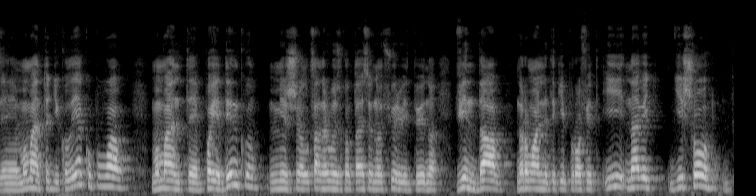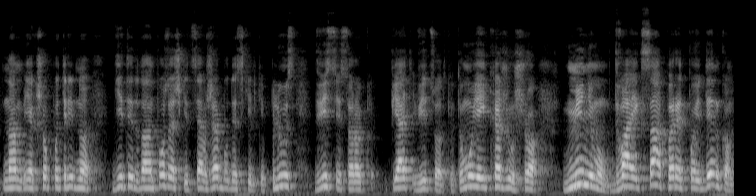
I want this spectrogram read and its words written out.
е, момент тоді, коли я купував, момент е, поєдинку між Олександром Вузиком та Сіном Фюрі, відповідно, він дав нормальний такий профіт. І навіть дійшов нам, якщо потрібно дійти до даної позначки, це вже буде скільки? Плюс 245%. Тому я й кажу, що мінімум 2 ікса перед поєдинком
